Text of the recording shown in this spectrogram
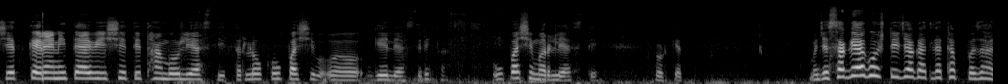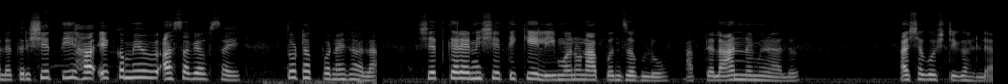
शेतकऱ्यांनी त्यावेळी शेती थांबवली असती तर लोक उपाशी गेले असते नाही का? उपाशी मरले असते थोडक्यात. म्हणजे सगळ्या गोष्टी जगातल्या ठप्प झाल्या तरी शेती हा एकमेव असा व्यवसाय तो ठप्प नाही झाला. शेतकऱ्यांनी शेती केली म्हणून आपण जगलो आपल्याला अन्न मिळालं अशा गोष्टी घडल्या.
